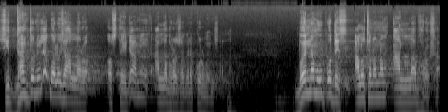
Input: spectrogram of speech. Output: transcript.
সিদ্ধান্ত নিলে বলো যে আল্লাহর অস্তে, এটা আমি আল্লাহ ভরসা করে করব ইনশাল্লাহ বইয়ের নাম উপদেশ, আলোচনার নাম আল্লাহ ভরসা।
